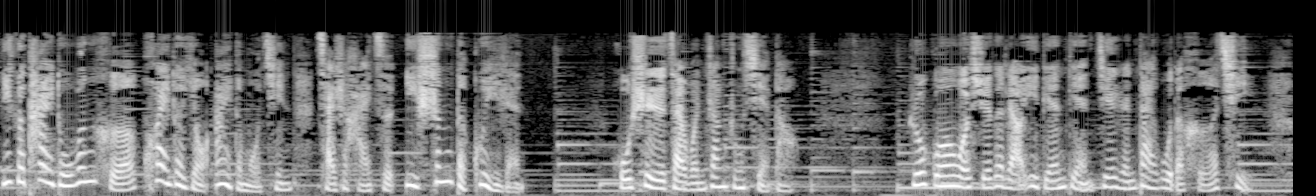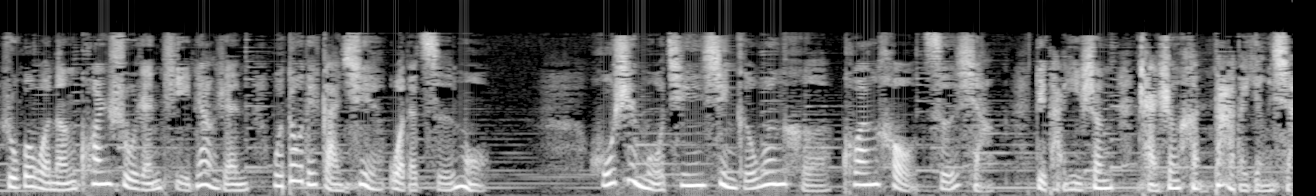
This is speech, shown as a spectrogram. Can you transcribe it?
一个态度温和、快乐有爱的母亲才是孩子一生的贵人。胡适在文章中写道：“如果我学得了一点点接人待物的和气，如果我能宽恕人、体谅人，我都得感谢我的慈母。”胡适母亲性格温和、宽厚、慈祥。对他一生产生很大的影响。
